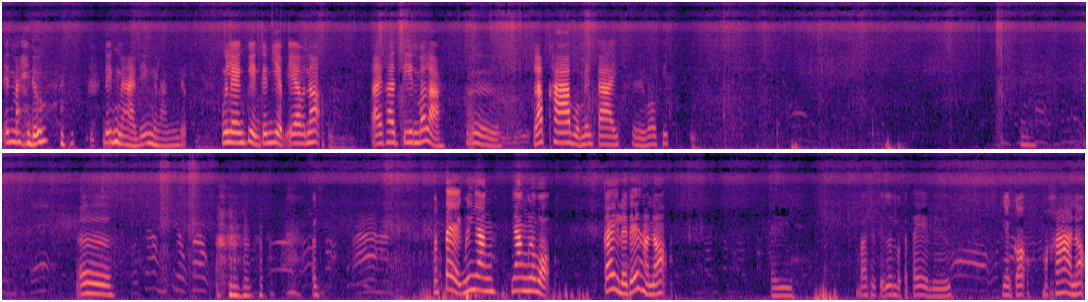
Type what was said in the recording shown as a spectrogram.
เอ็นใหม่ดู เด้งหน้าเด้งหลังเดี๋ยวมือแรงเปลี่ยนกันเหยียบแอวเนาะตายคาตีนบ่ล่ะ เออ รับคาบ่เป็นตาย เออว่าวพิษเออ มันแตกหรือยังยังแล้วบอกใกล้เลยเด้หะเนาะไอ้บ้านเธอจะเอื้อนบักกะแต้หรืออย่างก็มาฆ่าเนาะ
